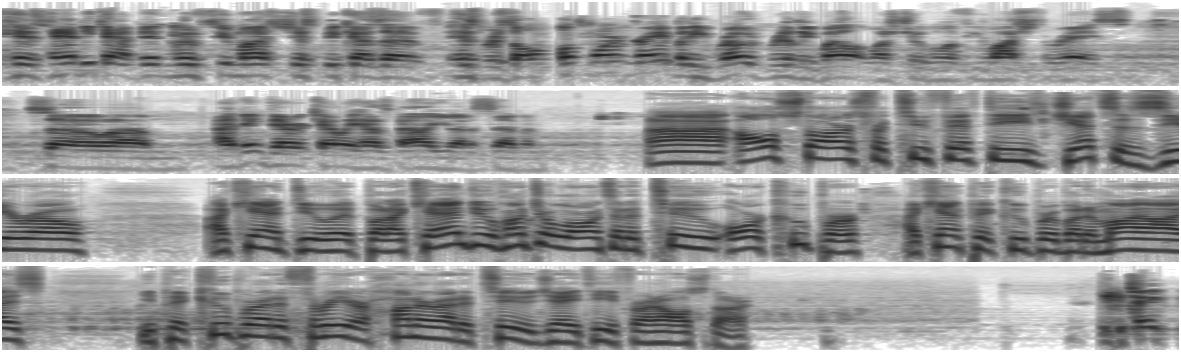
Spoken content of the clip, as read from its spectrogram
his handicap didn't move too much just because of his results weren't great, but he rode really well at Washougal if you watched the race. So um, I think Derek Kelly has value out of seven. Uh, all stars for 250s. Jett's a zero. I can't do it, but I can do Hunter Lawrence at a two or Cooper. I can't pick Cooper, but in my eyes, you pick Cooper at a three or Hunter at a two, JT, for an all star. You pick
